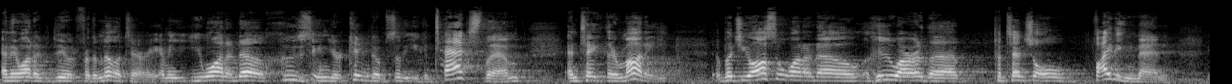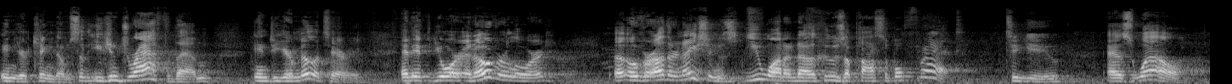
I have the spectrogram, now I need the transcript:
and they wanted to do it for the military. I mean, you want to know who's in your kingdom so that you can tax them and take their money, but you also want to know who are the potential fighting men in your kingdom so that you can draft them into your military. And if you're an overlord over other nations, you want to know who's a possible threat to you as well.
